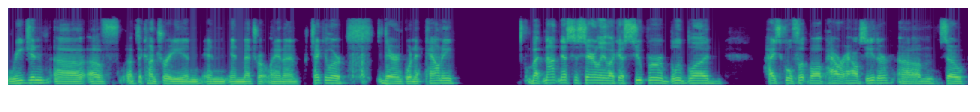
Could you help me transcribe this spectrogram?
region uh, of of the country and in, in, Metro Atlanta in particular, there in Gwinnett County, but not necessarily like a super blue blood high school football powerhouse either. Um, so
